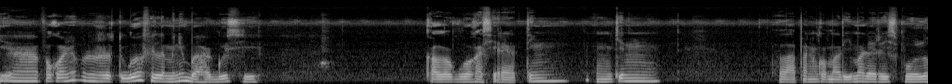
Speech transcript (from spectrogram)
Ya pokoknya menurut gue film ini bagus sih. Kalau gue kasih rating mungkin 8,5 dari 10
